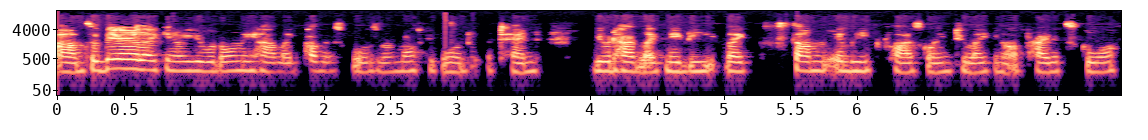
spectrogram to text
Um, so there, like you know, you would only have like public schools where most people would attend. You would have like maybe like some elite class going to like you know a private school,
